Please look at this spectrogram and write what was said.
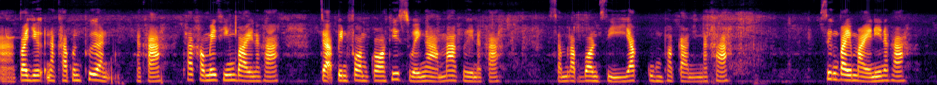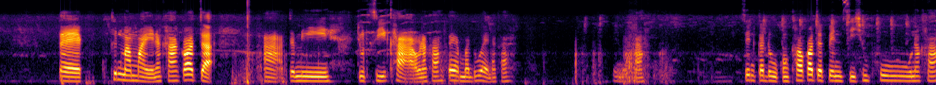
อ่าก็เยอะนะคะเพื่อนๆนะคะ ถ้าเขาไม่ทิ้งใบนะคะ จะเป็นฟอร์มกอที่สวยงามมากเลยนะคะสำหรับบอลสียักษ์กุมภกันนะคะ ซึ่งใบใหม่นี้นะคะ แตกขึ้นมาใหม่นะคะ ก็จะ อ่าจะมีจุดสีขาวนะคะแต้มมาด้วยนะคะเห็นไหมคะเส้นกระดูกของเขาก็จะเป็นสีชมพูนะคะ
